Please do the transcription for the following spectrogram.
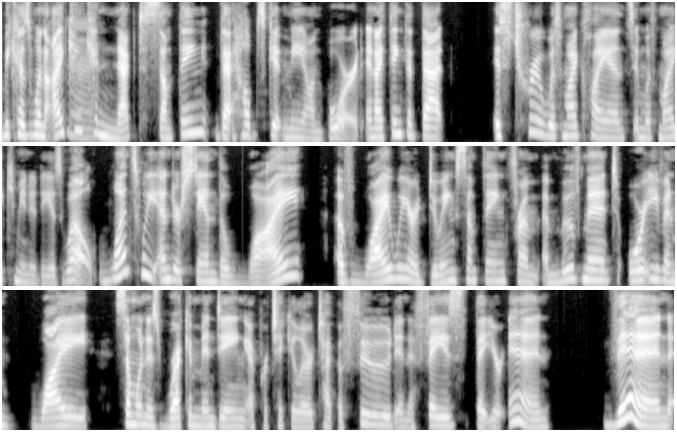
because when I can Hmm. connect something that helps get me on board, and I think that that is true with my clients and with my community as well. Once we understand the why of why we are doing something from a movement or even why someone is recommending a particular type of food in a phase that you're in, then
